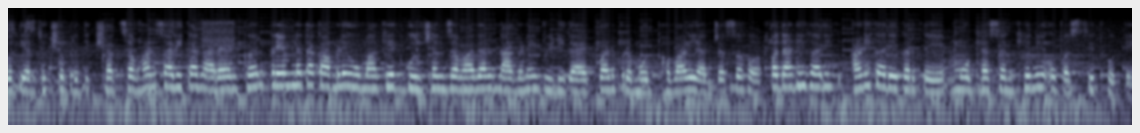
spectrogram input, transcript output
युवती अध्यक्ष प्रतीक्षा चव्हाण सारिका नारायणकर प्रेमलता कांबळे उमाखेत गुलशन जमादार नागणे विडी गायकवाड प्रमोद भवाळ यांच्यासह पदाधिकारी आणि कार्यकर्ते मोठ्या संख्येने उपस्थित होते.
